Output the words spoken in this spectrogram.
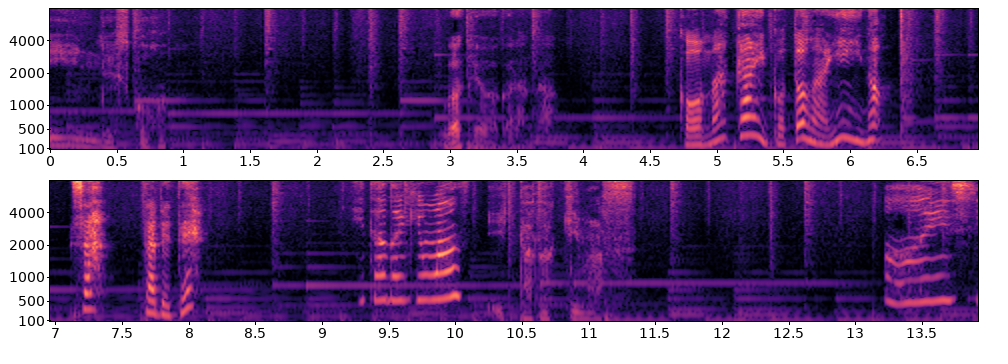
いいんですか？わけわからんな。細かいことはいいの。さあ、食べて。いただきますいただきます。おいしい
